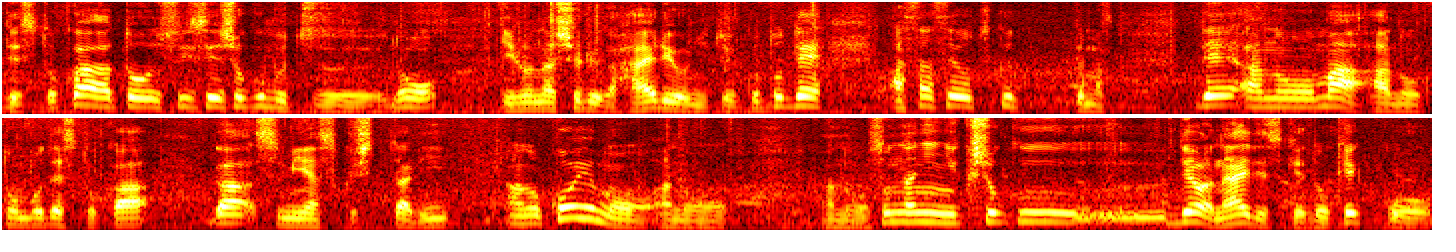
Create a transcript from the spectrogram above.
ですとかあと水生植物のいろんな種類が生えるようにということで浅瀬を作ってます。であのまああのトンボですとかが住みやすくしたりあの声もあのあのそんなに肉食ではないですけど結構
